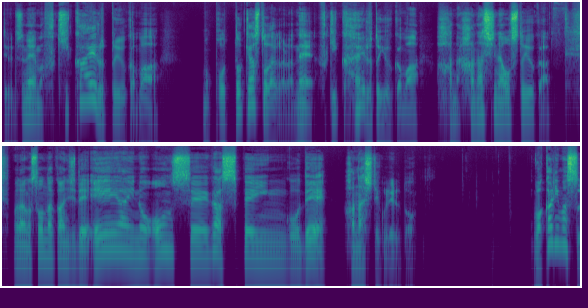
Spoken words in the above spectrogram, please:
ていうですね。ま、吹き替えるというか、まあ、ま、ポッドキャストだからね、吹き替えるというか、まあ、話し直すというか、ま、なんかそんな感じで AI の音声がスペイン語で話してくれると。わかります？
